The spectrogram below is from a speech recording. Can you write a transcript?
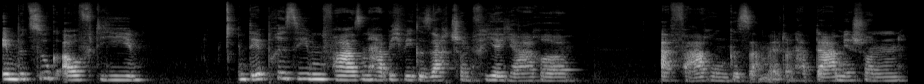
In Bezug auf die depressiven Phasen habe ich, wie gesagt, schon vier Jahre Erfahrung gesammelt und habe da mir schon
